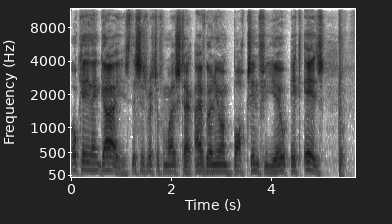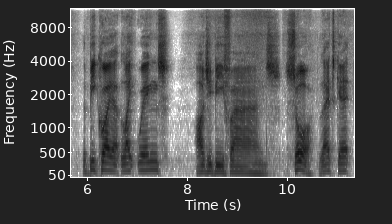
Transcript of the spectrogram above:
Okay then guys, this is Richard from Welsh Tech. I've got a new unboxing for you. It is the Be Quiet Light Wings RGB fans. So, let's get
